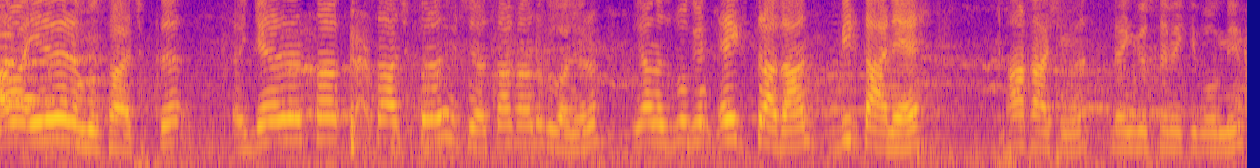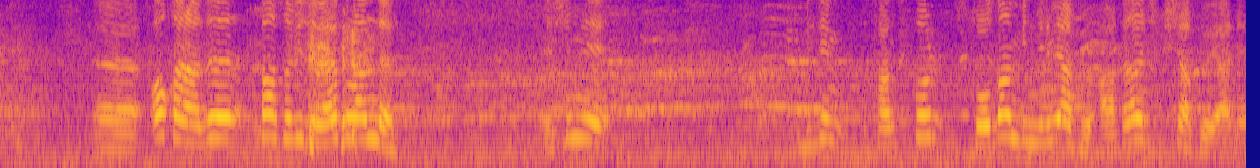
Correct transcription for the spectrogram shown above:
Ama iğnelerle bugün sahaya çıktı. E, genelde ben sağ, sağ açıkta oynadığım için yani sağ kanadı kullanıyorum. Yalnız bugün ekstradan bir tane arkadaşımız, ben göstermek gibi olmayayım. E, o kanadı paso bizlere kullandı. E, şimdi bizim santifor soldan bindirme yapıyor. Arkadan çıkış yapıyor yani.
